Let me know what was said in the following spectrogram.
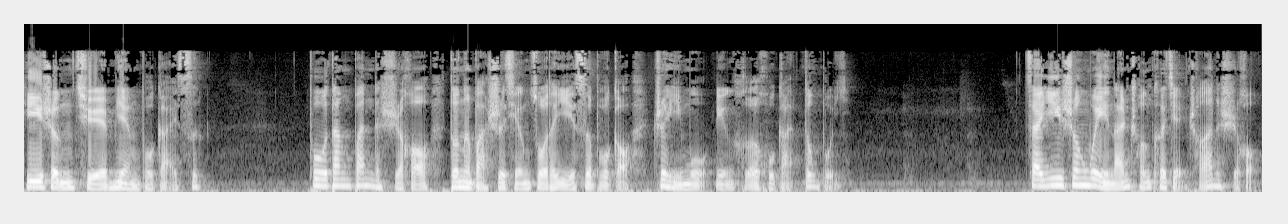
医生却面不改色。不当班的时候都能把事情做得一丝不苟，这一幕令何虎感动不已。在医生为男乘客检查的时候，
